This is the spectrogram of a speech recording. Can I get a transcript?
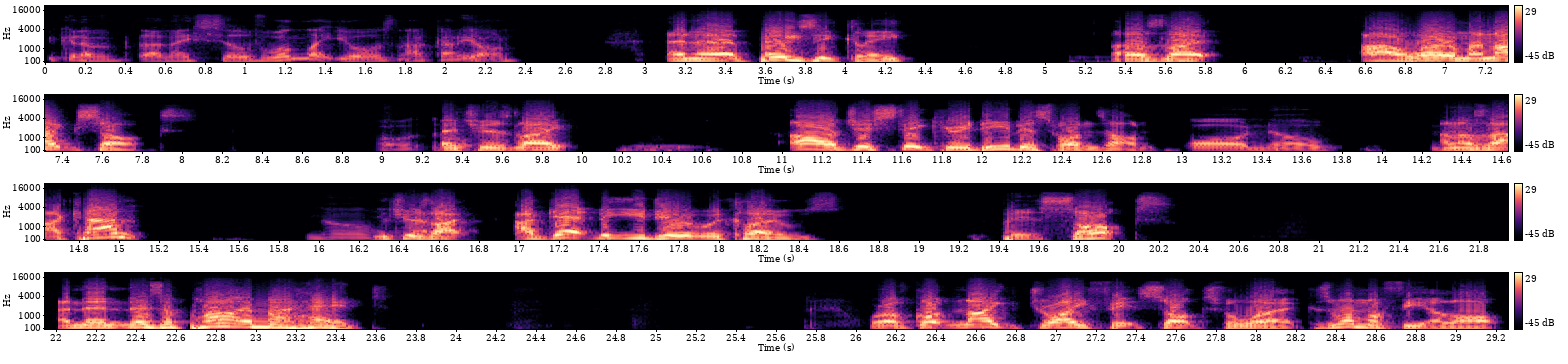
You could have a, a nice silver one like yours. Now carry on. And uh, basically, I was like, "Oh, where are my Nike socks?" Oh, And she was like, "Oh, just stick your Adidas ones on." oh no. And I was like, "I can't." No. And she was like, "I get that you do it with clothes, but it's socks." And then there's a part in my head where I've got Nike Dri-FIT socks for work because I'm on my feet a lot.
